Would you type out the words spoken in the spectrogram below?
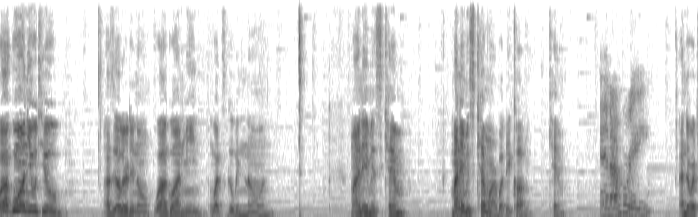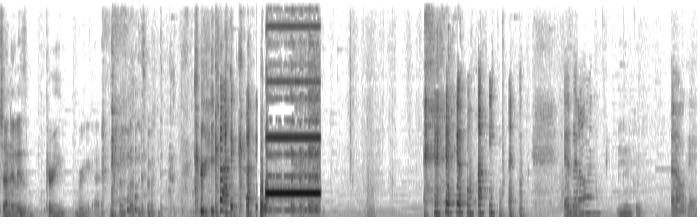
Wagwan YouTube, as you already know, Wagwan mean what's going on. My name is Kem. My name is Kemar, but they call me Kem. And I'm Bree. And our channel is Cree. Bree. Cree. Cut, cut. Why you playing? Is it on? You can cook. Oh, okay.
